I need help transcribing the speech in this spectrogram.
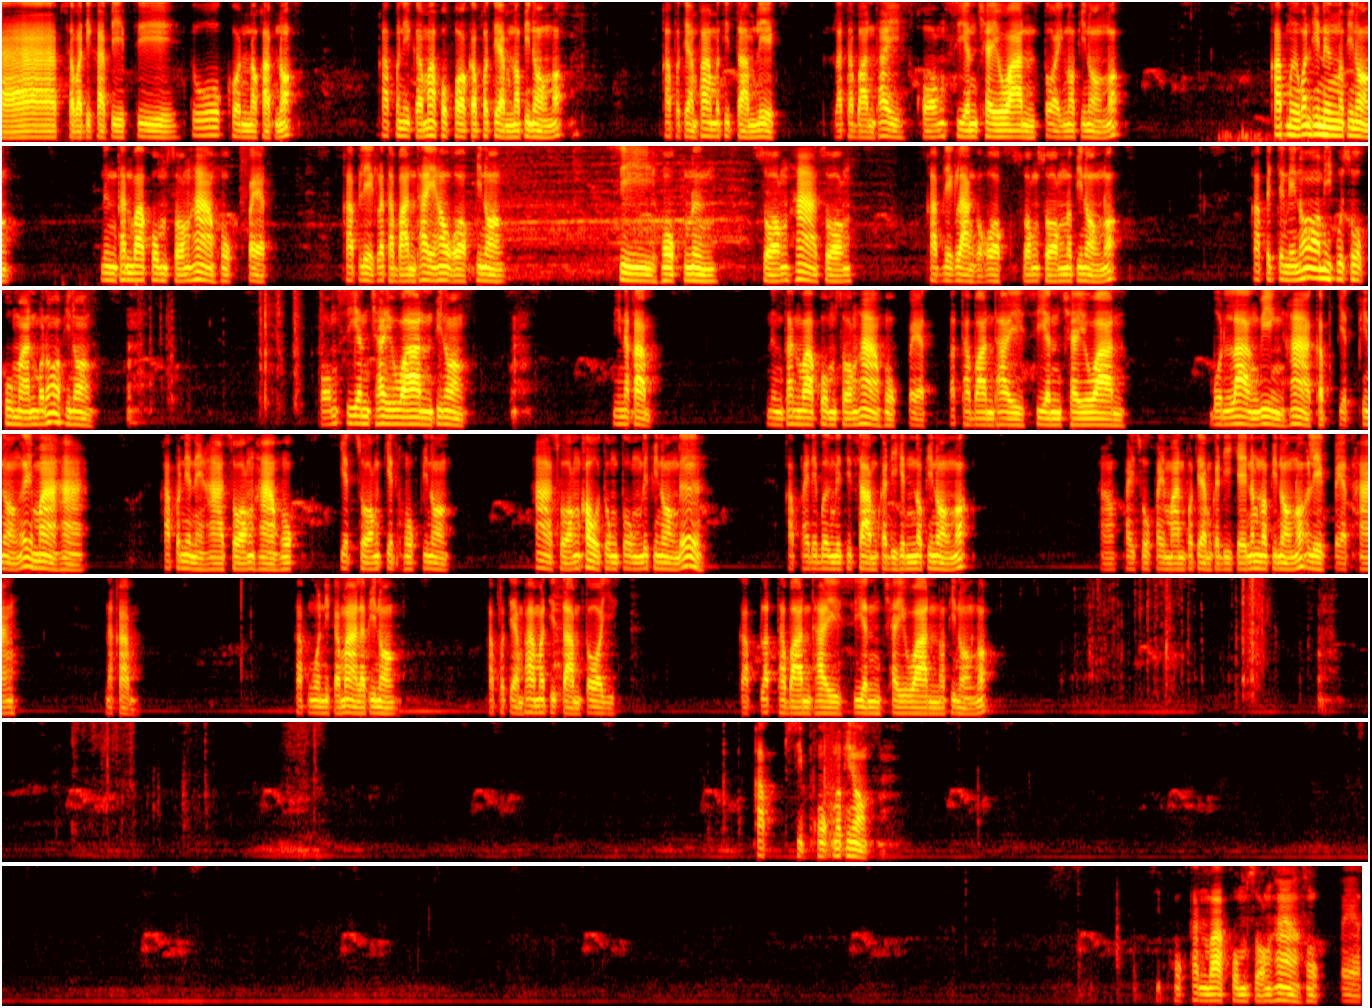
ครับ สวัสดีครับพีซีทุกคนเนาะครับเนาะครับวันนี้ก็มาพบพอกับพ่อแต้มเนาะพี่น้องเนาะครับพ่อแต้มพามาติดตามเลขรัฐบาลไทยของเซียนชัยวานต่ออีกเนาะพี่น้องเนาะครับมือวันที่หนึ่งเนาะพี่น้องหนึ่งธันวาคมสองห้าหกแปดครับเลขรัฐบาลไทยเฮาออกพี่น้องสี่หกหนึ่งสองห้าสอง ครับเลขล่างก็ออกสองสองเนาะพี่น้องเนาะครับเป็นจังไดนาะมีผู้โศกผู้หมานบ่นาะพี่น้อง ของเซียนชัยวานพี่น้อง นี่นะครับหนึ่งธันวาคมสองห้าหกแปดรัฐบาลไทยเซียนชัยวาน บนล่างวิ่งห้ากับเจ็ดพี่น้องเอ้ยมาหาครับประเด็นในหาสองหาหกเจ็ดสองเจ็ดหกพี่น้อง ห้าสองเข้าตรงๆได้พี่น้องเด้อครับให้ได้เบิ่งได้ติดตามก็ดีเห็นเนาะพี่น้องเนาะเอาไปโศกไปมันพอแต้มก็ดีใจน้ำเนาะพี่น้องเนาะเลขแปดหางนะครับครับงวดนี้ก็มาแล้วพี่น้องครับพอแต้มพามาติดตามต่ออีกกับรัฐบาลไทยเซียนชัยวานเนาะพี่น้องเนาะ ครับสิบหกนะพี่น้องสิบหกธันวาคมสองห้าหกแปด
